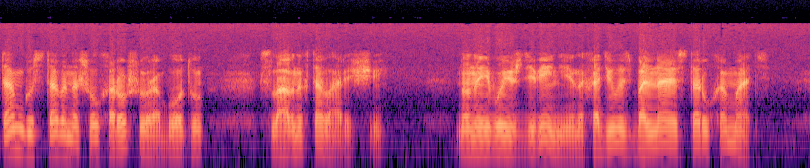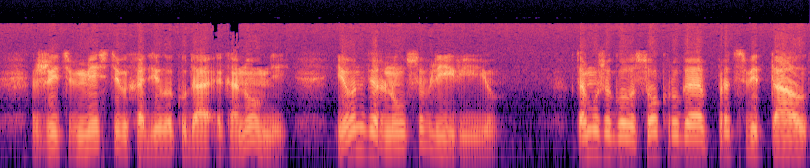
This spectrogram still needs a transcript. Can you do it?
Там Густаво нашел хорошую работу, славных товарищей. Но на его иждивении находилась больная старуха-мать. Жить вместе выходило куда экономней, и он вернулся в Лирию. Тому же голос округа процветал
